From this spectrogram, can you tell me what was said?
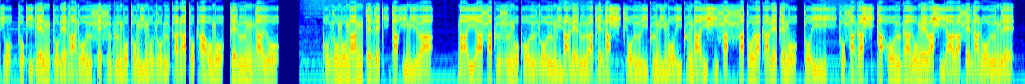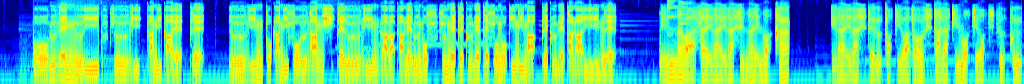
ちょっと機嫌取ればどうせすぐ元に戻るからとか思ってるんだよ。子供なんてできた日には、毎朝クズの行動見られるわけだし教育にも行くないしさっさと別れてもっといい人探した方が嫁は幸せだろうね。ゴールデンウィーク中実家に帰って、友人とかに相談して友人が別れるの勧めてくれてその気になってくれたらいいね。みんなは朝イライラしないのか？イライラしてる時はどうしたら気持ち落ち着く？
